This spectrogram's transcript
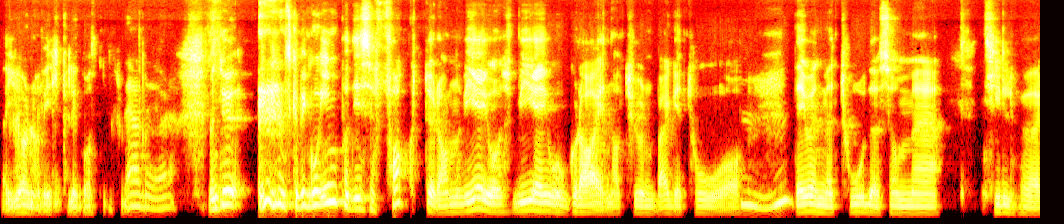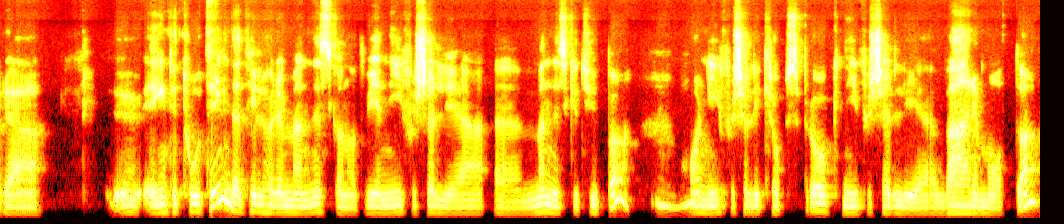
Det gjør noe virkelig godt. Ja, det gjør det. Men du, skal vi gå inn på disse faktorene? Vi er jo, vi er jo glad i naturen begge to. og Mhm. Det er jo en metode som eh, tilhører uh, egentlig to ting. Det tilhører menneskene at vi er ni forskjellige uh, mennesketyper. Mhm. Har ni forskjellige kroppsspråk, ni forskjellige væremåter.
